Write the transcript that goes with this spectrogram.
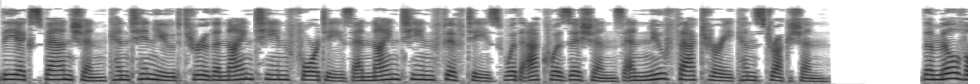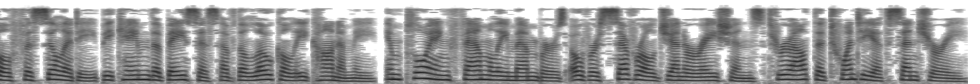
The expansion continued through the 1940s and 1950s with acquisitions and new factory construction. The Millville facility became the basis of the local economy, employing family members over several generations throughout the 20th century.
